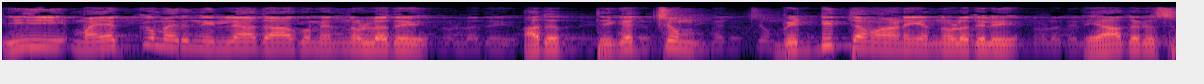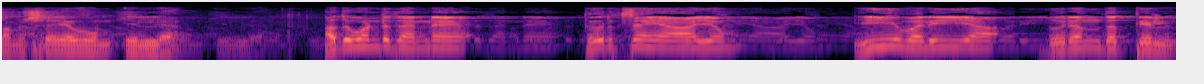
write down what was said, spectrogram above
ഈ മയക്കുമരുന്ന് ഇല്ലാതാകും എന്നുള്ളത് അത് തികച്ചും വിഡ്ഢിത്തമാണ് എന്നുള്ളതിൽ യാതൊരു സംശയവും ഇല്ല. അതുകൊണ്ട് തന്നെ തീർച്ചയായും ഈ വലിയ ദുരന്തത്തിൽ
